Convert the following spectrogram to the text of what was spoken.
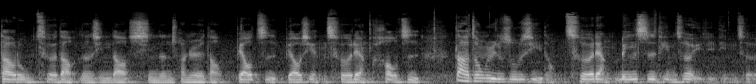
道路、车道、人行道、行人穿越道、标志、标线、车辆、号志、大众运输系统、车辆、临时停车以及停车。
